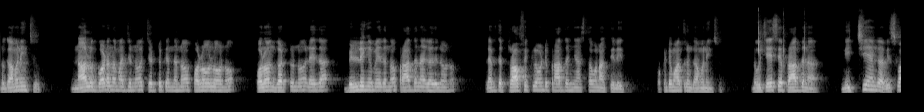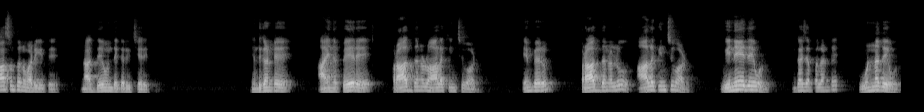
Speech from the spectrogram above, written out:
నువ్వు గమనించు నాలుగు గోడల మధ్యనో చెట్టు కిందనో పొలంలోనో పొలం గట్టునో లేదా బిల్డింగ్ మీదనో ప్రార్థనా గదిలోనో లేకపోతే ట్రాఫిక్లో ఉండి ప్రార్థన చేస్తావో నాకు తెలియదు ఒకటి మాత్రం గమనించు నువ్వు చేసే ప్రార్థన నిశ్చయంగా విశ్వాసంతో నువ్వు అడిగితే నా దేవుని దగ్గరికి చేరిద్ది. ఎందుకంటే ఆయన పేరే ప్రార్థనలు ఆలకించేవాడు. ఏం పేరు? ప్రార్థనలు ఆలకించేవాడు. వినే దేవుడు. ఇంకా చెప్పాలంటే ఉన్న దేవుడు.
